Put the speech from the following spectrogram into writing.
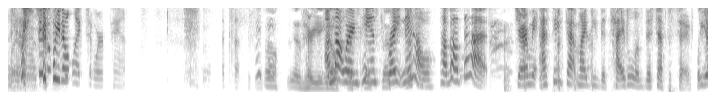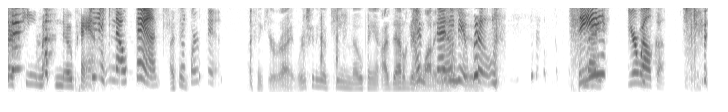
hilarious. we don't like to wear pants. That's Well, there you go. I'm not wearing That's- pants that's- right that's- now. How about that? Jeremy, I think that might be the title of this episode. We are team no pants. Team No Pants. I think Don't wear pants. I think you're right. We're just gonna go team no pants. I, that'll get I'm a lot of betting hits, it too. will. See, Nice. you're welcome.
